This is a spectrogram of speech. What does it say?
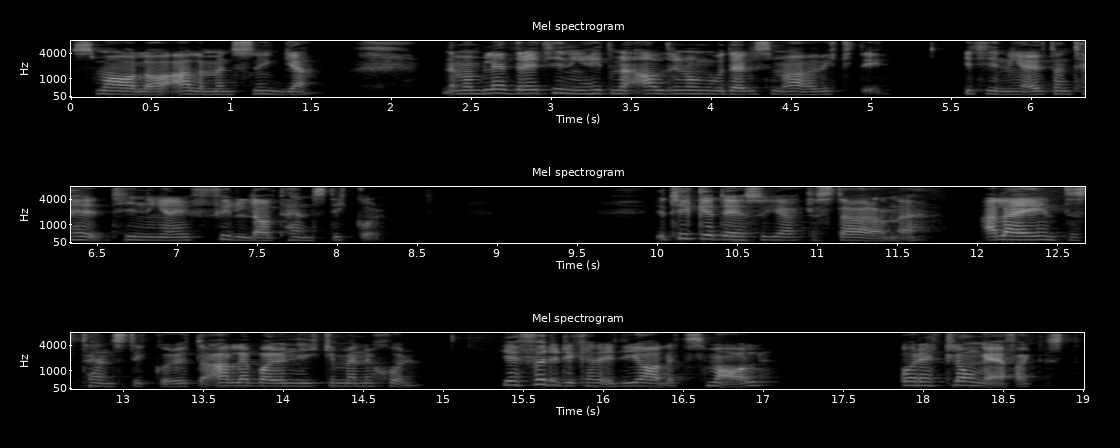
smala och allmänt snygga. När man bläddrar i tidningar hittar man aldrig någon modell som är överviktig i tidningar utan tidningarna är fyllda av tändstickor. Jag tycker att det är så jäkla störande. Alla är inte tändstickor utan alla är bara unika människor. Jag är född i det kallade idealet smal. Och rätt lång är jag faktiskt.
